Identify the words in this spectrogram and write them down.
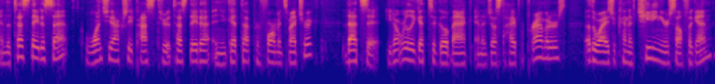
And the test data set, once you actually pass it through the test data and you get that performance metric, that's it. You don't really get to go back and adjust the hyperparameters. Otherwise, you're kind of cheating yourself again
